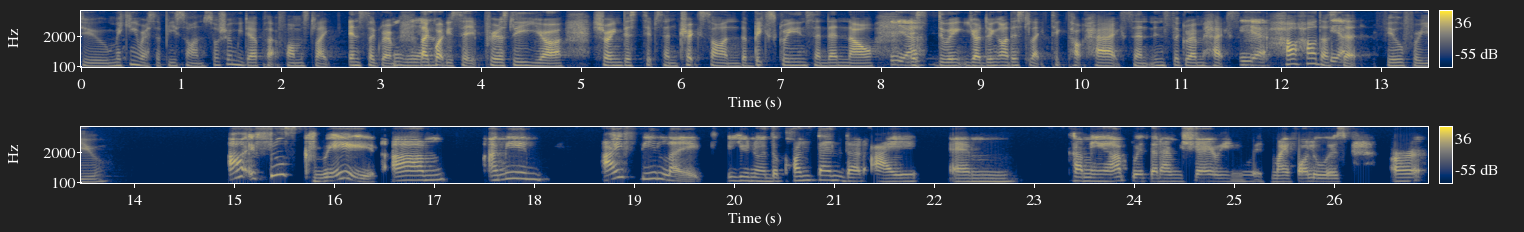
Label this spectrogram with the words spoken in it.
to making recipes on social media platforms like Instagram. Yeah. Like what you said previously, you're showing these tips and tricks on the big screens, and then now it's doing you're doing all this like TikTok hacks and Instagram hacks. Yeah. How how does that feel for you? Oh, it feels great. Um, I mean, I feel like you know the content that I am coming up with that I'm sharing with my followers are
